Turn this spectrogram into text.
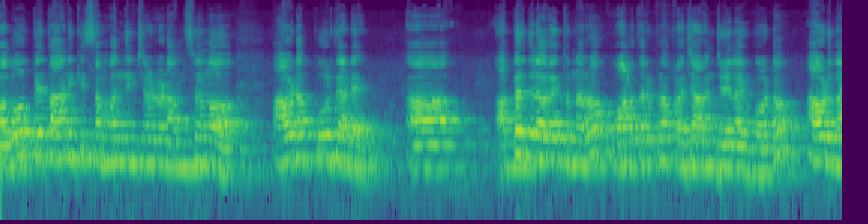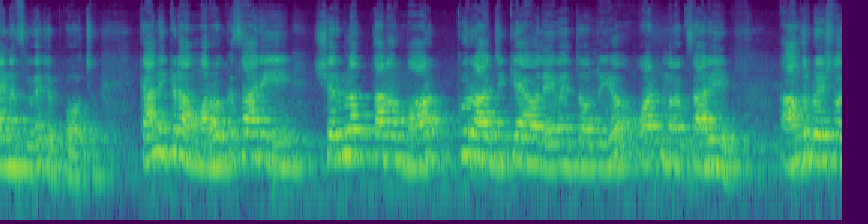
బలోపేతానికి సంబంధించినటువంటి అంశంలో ఆవిడ పూర్తి అంటే అభ్యర్థులు ఎవరైతే ఉన్నారో వాళ్ళ తరఫున ప్రచారం చేయలేకపోవడం ఆవిడ మైనస్లుగా చెప్పుకోవచ్చు. కానీ ఇక్కడ మరొకసారి షర్మిల తన మార్కు రాజకీయాలు ఏవైతే ఉన్నాయో వాటిని మరొకసారి ఆంధ్రప్రదేశ్లో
